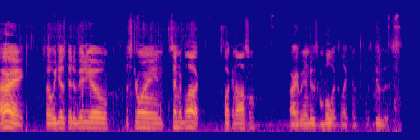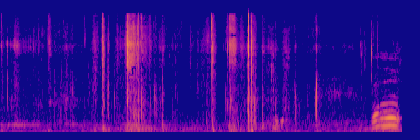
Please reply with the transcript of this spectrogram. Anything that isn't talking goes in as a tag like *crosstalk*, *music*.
Alright, so we just did a video destroying cinder block. It's fucking awesome. Alright, we're gonna do some bullet collecting. Let's do this. Ready?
